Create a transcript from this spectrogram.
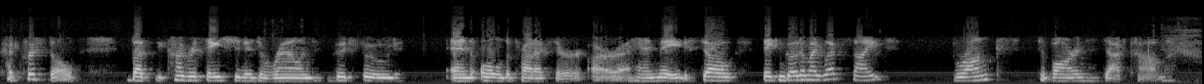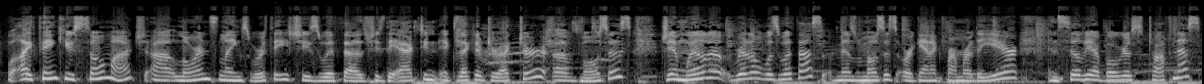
cut crystal. But the conversation is around good food, and all of the products are are uh, handmade. So they can go to my website, Bronx to. Well, I thank you so much, uh, Lawrence Langworthy. She's with uh, she's the acting executive director of Moses. Jim Riddle was with us, Ms. Moses Organic Farmer of the Year, and Sylvia Burgos Toftness.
